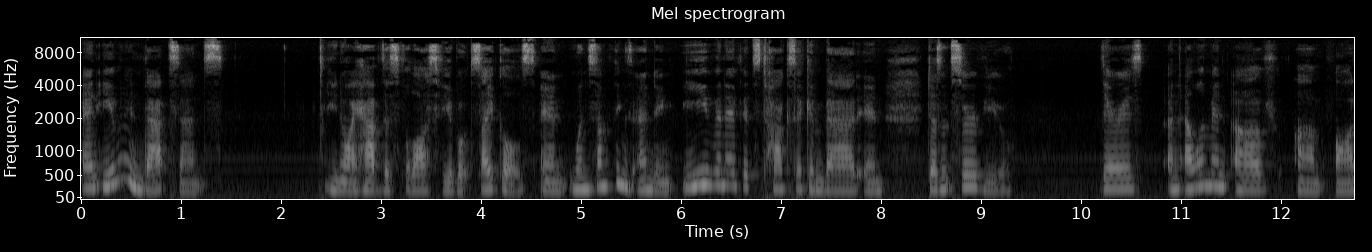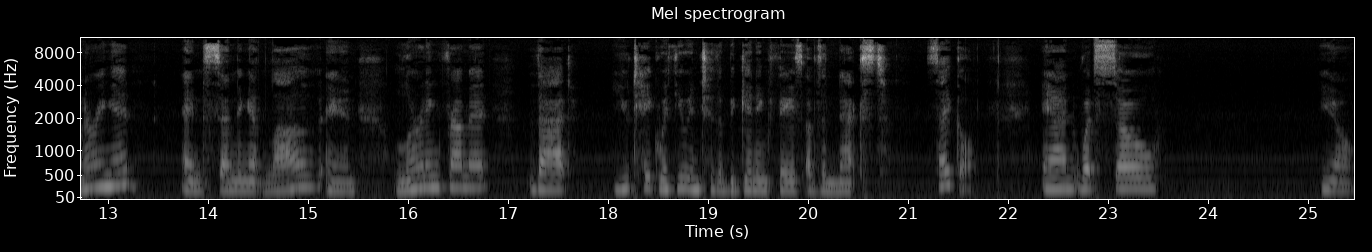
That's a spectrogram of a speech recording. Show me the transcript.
And even in that sense, you know, I have this philosophy about cycles, and when something's ending, even if it's toxic and bad and doesn't serve you, there is an element of um, honoring it and sending it love and learning from it that you take with you into the beginning phase of the next cycle. And what's so, you know,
